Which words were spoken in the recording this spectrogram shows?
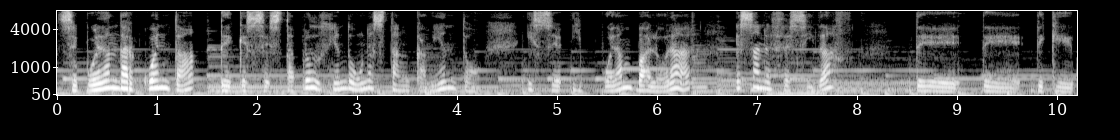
se puedan dar cuenta de que se está produciendo un estancamiento y, se, y puedan valorar esa necesidad de, de que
